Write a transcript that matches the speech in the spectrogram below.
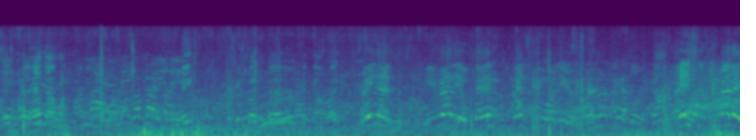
Hey, you gotta have that one. Hey, you're starting to have everything now, right? Raiden, be ready, okay? Catch me one here. Jason, be ready.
